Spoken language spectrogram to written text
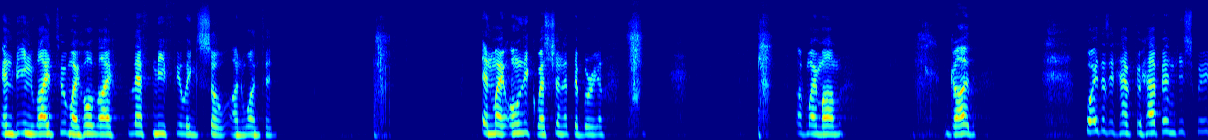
And being lied to my whole life left me feeling so unwanted. And my only question at the burial of my mom God, why does it have to happen this way?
